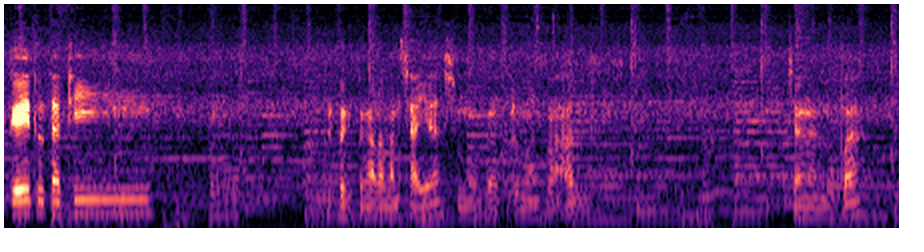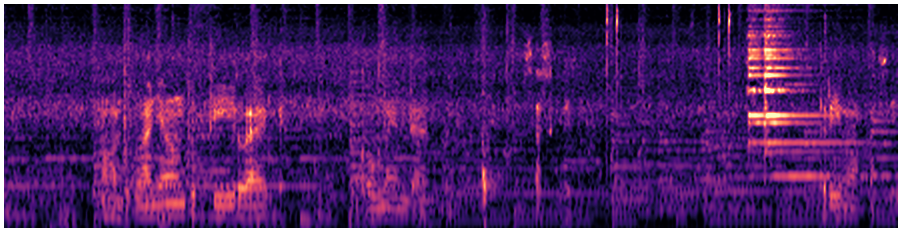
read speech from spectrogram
Oke itu tadi. Berbagi pengalaman saya semoga bermanfaat. Jangan lupa mohon dukungannya untuk di like komen dan subscribe. Terima kasih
